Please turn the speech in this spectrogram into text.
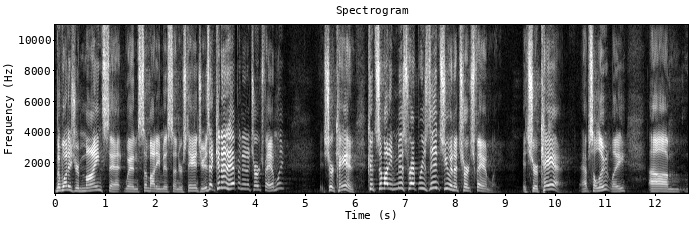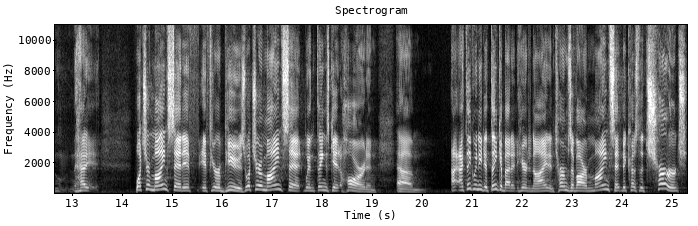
But what is your mindset when somebody misunderstands you? Is that, can that happen in a church family? It sure can. Could somebody misrepresent you in a church family? It sure can. Absolutely. Um, how, what's your mindset if, if you're abused? What's your mindset when things get hard? And um, I, think we need to think about it here tonight in terms of our mindset because the church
